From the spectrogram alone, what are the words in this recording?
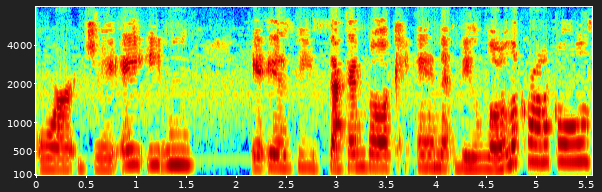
or J.A. Eden. It is the second book in the Lola Chronicles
